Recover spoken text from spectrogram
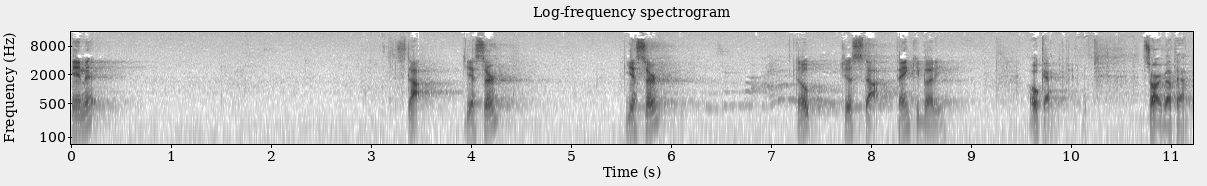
Emmett? Stop. Yes, sir? Yes, sir? Nope, just stop. Thank you, buddy. Okay. Sorry about that.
